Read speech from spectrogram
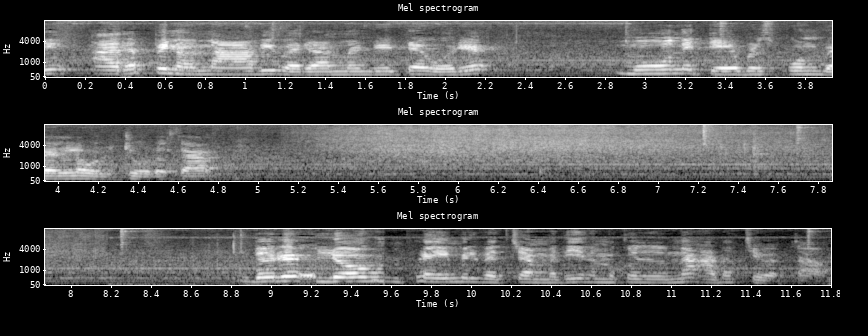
ഈ അരപ്പിനൊന്ന് ആവി വരാൻ വേണ്ടിയിട്ട് ഒരു മൂന്ന് ടേബിൾ സ്പൂൺ വെള്ളം ഒഴിച്ചു കൊടുക്കാം. ഇതൊരു ലോ ഫ്ലെയിമിൽ വെച്ചാൽ മതി. നമുക്കിതൊന്ന് അടച്ചു വെക്കാം.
